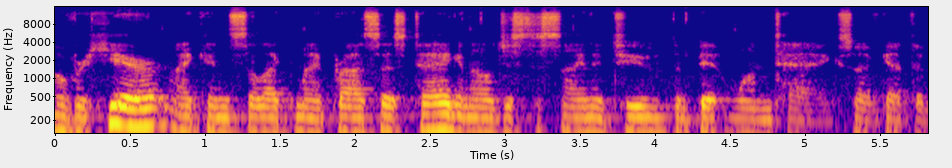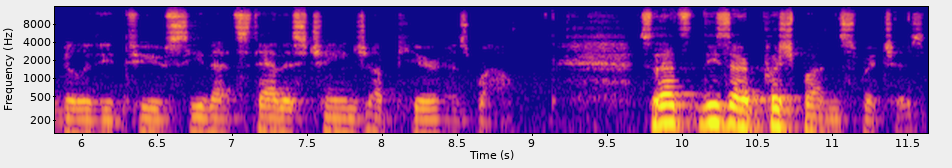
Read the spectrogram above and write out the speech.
Over here, I can select my process tag and I'll just assign it to the bit1 tag. So I've got the ability to see that status change up here as well. So that's these are push button switches.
